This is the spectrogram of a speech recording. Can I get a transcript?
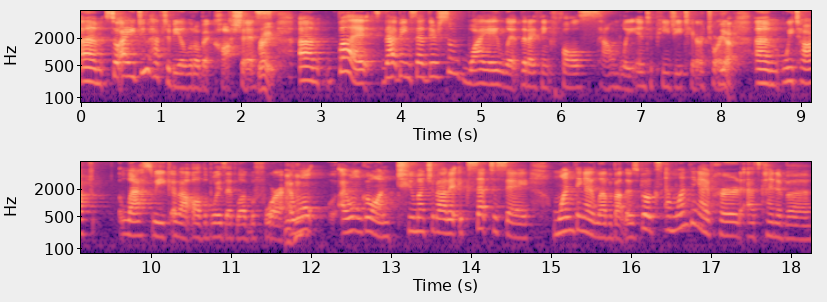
Um, so I do have to be a little bit cautious. Right. Um, but that being said, there's some YA lit that I think falls soundly into PG territory. Yeah. Um, we talked last week about all the boys I've loved before. I Mm-hmm. won't. I won't go on too much about it, except to say one thing I love about those books, and one thing I've heard as kind of a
